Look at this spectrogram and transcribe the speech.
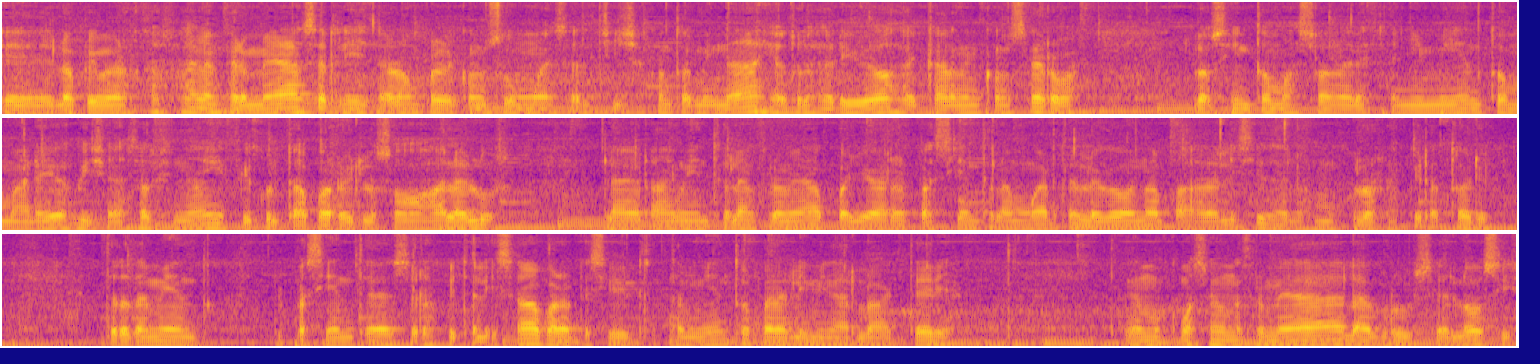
Eh, los primeros casos de la enfermedad se registraron por el consumo de salchichas contaminadas y otros derivados de carne en conserva. Los síntomas son el estreñimiento, mareos, visión distorsionada y dificultad por abrir los ojos a la luz. El agravamiento de la enfermedad puede llevar al paciente a la muerte luego de una parálisis de los músculos respiratorios. Tratamiento. El paciente debe ser hospitalizado para recibir tratamiento para eliminar la bacteria. Tenemos como segunda enfermedad la brucelosis,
